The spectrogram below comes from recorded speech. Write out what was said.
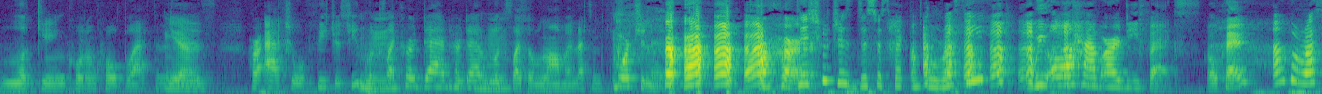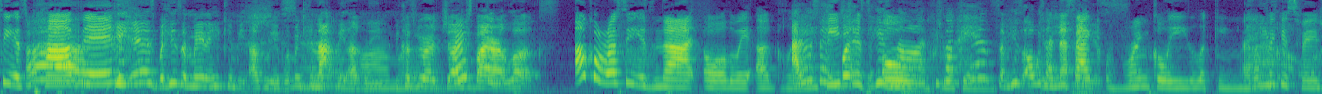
looking quote unquote black than it is Yeah. Mm-hmm. her actual features. She looks like her dad, and her dad looks like a llama, and that's unfortunate for her. Did you just disrespect Uncle Rusty? we all have our defects, okay? Uncle Rusty is popping. He is, but he's a man and he can be ugly. She Women cannot be ugly llama. because we are judged First by our looks. Uncle Rusty is not all the way ugly. I didn't say, he's but just he's old not. He's not handsome. He's always And had he's that like face. wrinkly looking. I don't think his face.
